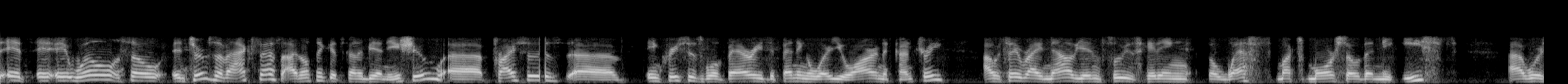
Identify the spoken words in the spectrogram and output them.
It, it, it will. So in terms of access, I don't think it's going to be an issue. Uh, prices uh, increases will vary depending on where you are in the country. I would say right now the avian flu is hitting the west much more so than the east. Uh, we're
